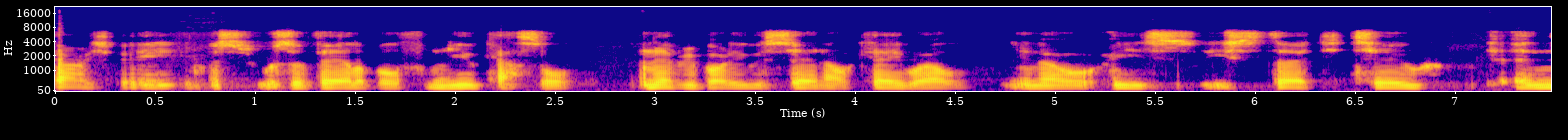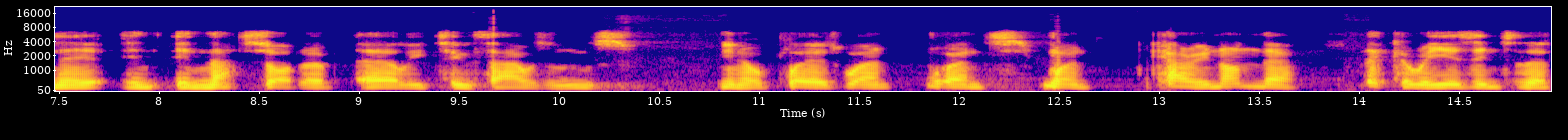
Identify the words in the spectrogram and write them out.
Gary Speed was, was available from Newcastle, and everybody was saying, okay, well, you know, he's he's 32. In the in, in that sort of early 2000s, you know, players weren't weren't weren't carrying on their, their careers into the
